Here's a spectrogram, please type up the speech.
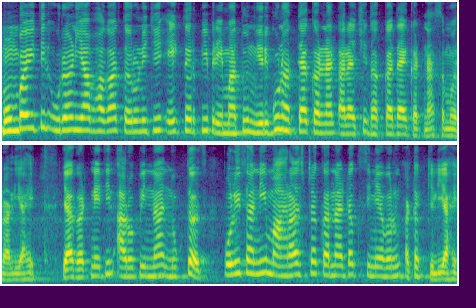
मुंबईतील उरण या भागात तरुणीची एकतर्फी प्रेमातून निर्गुण हत्या करण्यात आल्याची धक्कादायक घटना समोर आली आहे. या घटनेतील आरोपींना नुकतंच पोलिसांनी महाराष्ट्र कर्नाटक सीमेवरून अटक केली आहे.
